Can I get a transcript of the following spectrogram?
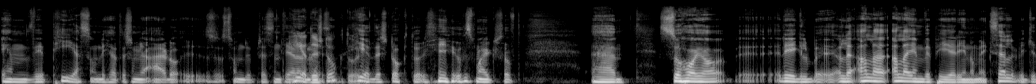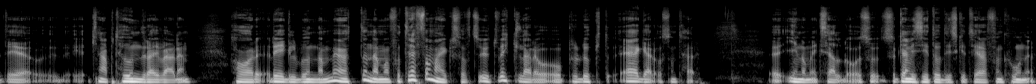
MVP som det heter, som jag är då, som du presenterade. Hedersdoktor. Hedersdoktor hos Microsoft. Uh, så har jag eh, regel, eller alla, alla MVP inom Excel, vilket är knappt hundra i världen, har regelbundna möten där man får träffa Microsofts utvecklare och, och produktägare och sånt här. Eh, inom Excel då, så, så kan vi sitta och diskutera funktioner.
